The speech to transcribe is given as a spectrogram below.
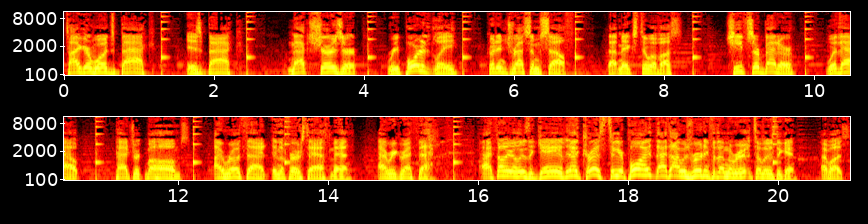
Tiger Woods back is back. Max Scherzer reportedly couldn't dress himself. That makes two of us. Chiefs are better without Patrick Mahomes. I wrote that in the first half, man. I regret that. I thought they were going to lose the game. Chris, to your point, that I was rooting for them to, to lose the game. I was.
